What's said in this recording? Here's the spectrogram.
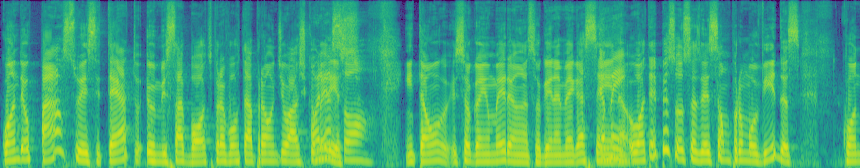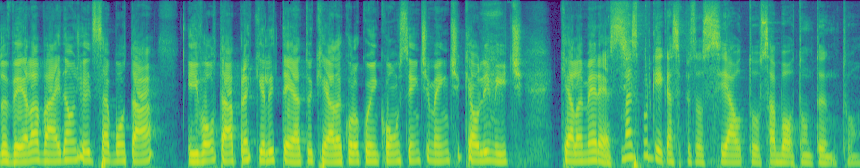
Quando eu passo esse teto, eu me saboto pra voltar pra onde eu acho que Olha eu mereço. só. Então, se eu ganho uma herança, eu ganho na Mega Também. Sena, ou até pessoas que às vezes são promovidas, quando vê, ela vai dar um jeito de sabotar e voltar pra aquele teto que ela colocou inconscientemente, que é o limite que ela merece. Mas por que, que as pessoas se auto-sabotam tanto?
